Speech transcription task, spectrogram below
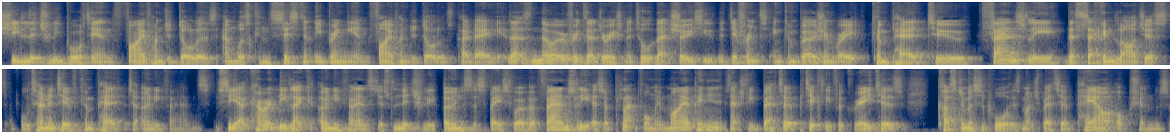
she literally brought in $500 and was consistently bringing in $500 per day. That's no over exaggeration at all. That shows you the difference in conversion rate compared to Fansly, the second largest alternative compared to OnlyFans. So yeah, currently like OnlyFans just literally owns the space. However, Fansly as a platform, in my opinion, is actually better, particularly for creators. Customer support is much better. Payout options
